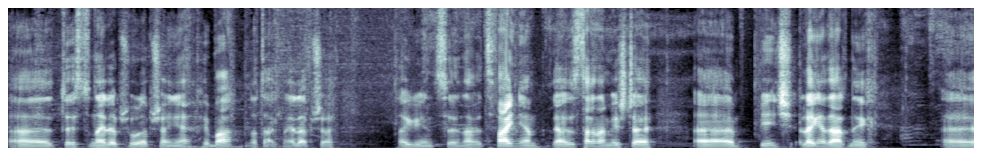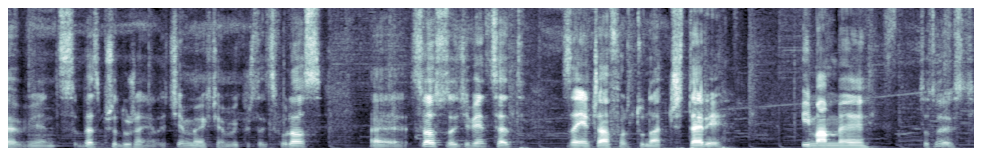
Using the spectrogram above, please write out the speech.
E, to jest to najlepsze ulepszenie, chyba? No tak, najlepsze. Tak więc e, nawet fajnie. Ja, zostało nam jeszcze 5 legendarnych, e, więc bez przedłużenia lecimy. Chciałem wykorzystać swój los. E, z losu za 900, zajęcza fortuna 4. I mamy. Co to jest?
